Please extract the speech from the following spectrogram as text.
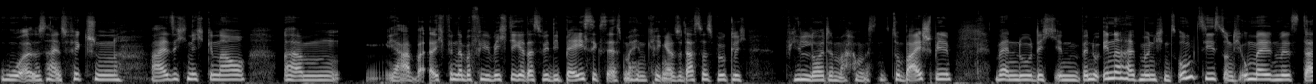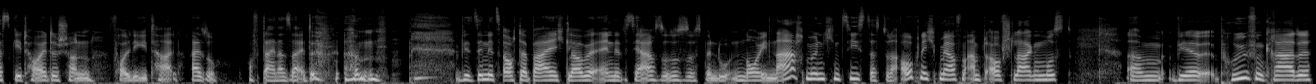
Uh, also Science Fiction weiß ich nicht genau. Ähm, ja, ich finde aber viel wichtiger, dass wir die Basics erstmal hinkriegen. Also das, was wirklich viele Leute machen müssen. Zum Beispiel, wenn du dich in, wenn du innerhalb Münchens umziehst und dich ummelden willst, das geht heute schon voll digital. Also auf deiner Seite. Ähm, wir sind jetzt auch dabei, ich glaube Ende des Jahres, dass wenn du neu nach München ziehst, dass du da auch nicht mehr auf dem Amt aufschlagen musst. Ähm, wir prüfen gerade,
